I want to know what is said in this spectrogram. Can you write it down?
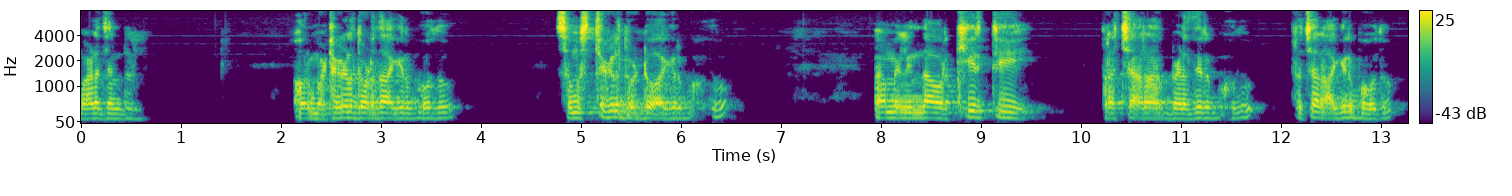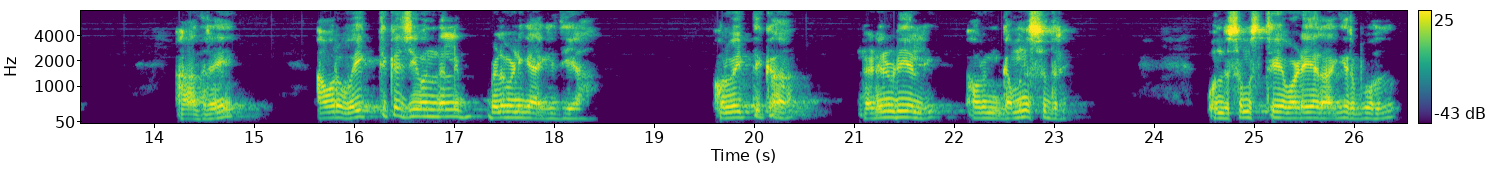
ಬಹಳ ಜನರಲ್ಲಿ. ಅವ್ರ ಮಠಗಳು ದೊಡ್ಡದಾಗಿರ್ಬೋದು, ಸಂಸ್ಥೆಗಳು ದೊಡ್ಡ ಆಗಿರ್ಬೋದು, ಆಮೇಲಿಂದ ಅವ್ರ ಕೀರ್ತಿ ಪ್ರಚಾರ ಬೆಳೆದಿರಬಹುದು ಪ್ರಚಾರ ಆಗಿರಬಹುದು ಆದರೆ ಅವರ ವೈಯಕ್ತಿಕ ಜೀವನದಲ್ಲಿ ಬೆಳವಣಿಗೆ ಆಗಿದೆಯಾ? ಅವ್ರ ವೈಯಕ್ತಿಕ ನಡೆನುಡಿಯಲ್ಲಿ ಅವ್ರನ್ನ ಗಮನಿಸಿದ್ರೆ, ಒಂದು ಸಂಸ್ಥೆಯ ಒಡೆಯರಾಗಿರಬಹುದು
